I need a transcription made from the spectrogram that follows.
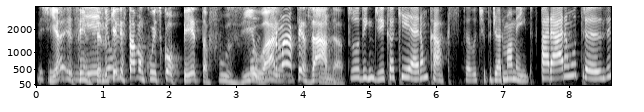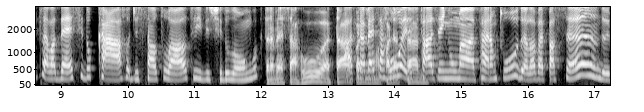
vestida e, de vermelho. Sim, sendo que eles estavam com escopeta, fuzil, fuzil. arma pesada. Sim. Tudo indica que eram CACs, pelo tipo de armamento. Pararam o trânsito, ela desce do carro de salto alto e vestido longo. Atravessa a rua, tal. Atravessa a rua, eles fazem uma. param tudo, ela vai passando,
